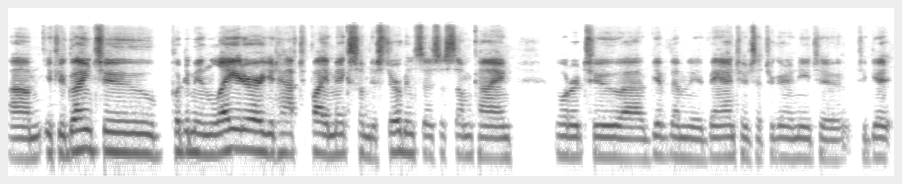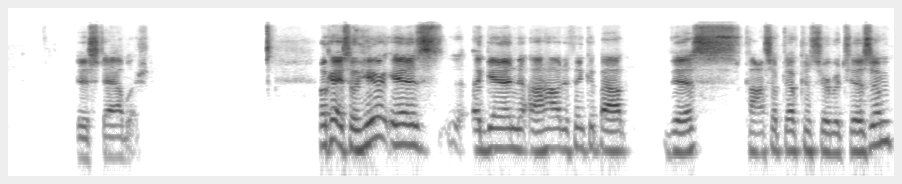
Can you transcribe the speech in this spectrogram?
Um, if you're going to put them in later, you'd have to probably make some disturbances of some kind in order to uh, give them the advantage that you're going to need to, to get established. Okay, so here is, again, uh, how to think about this concept of conservatism.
